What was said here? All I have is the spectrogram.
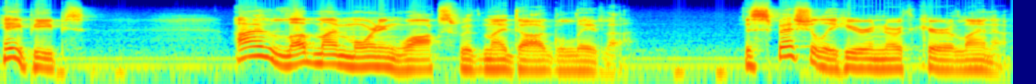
Hey, peeps. I love my morning walks with my dog Layla, especially here in North Carolina.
